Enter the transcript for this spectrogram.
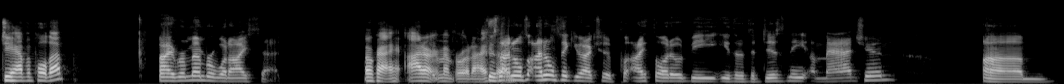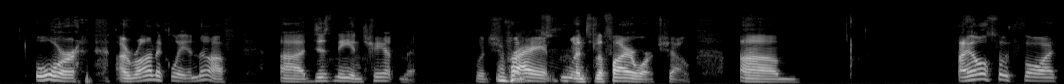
Do you have it pulled up? I remember what I said. Okay, I don't remember what I said. because I don't. I don't think you actually. Put, I thought it would be either the Disney Imagine, um, or ironically enough, uh, Disney Enchantment, which right. went, went to the fireworks show. Um, I also thought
